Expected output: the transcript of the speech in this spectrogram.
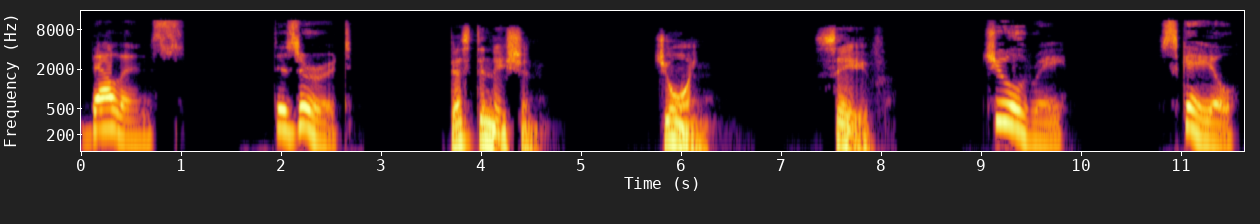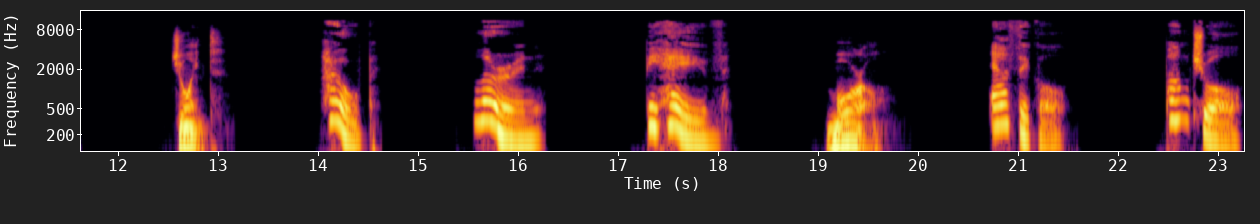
balance, dessert, destination, join, save, jewelry, scale, joint, hope, learn, behave, moral, ethical, punctual,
